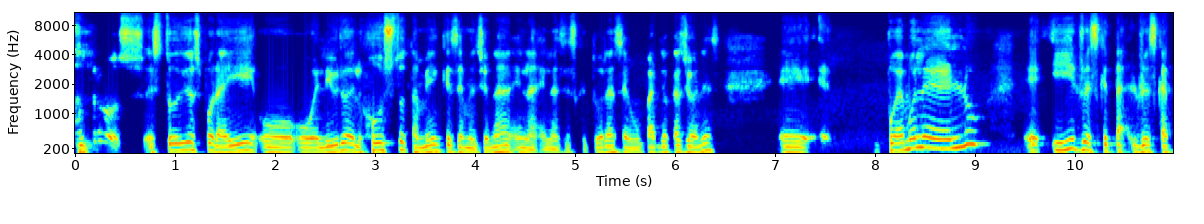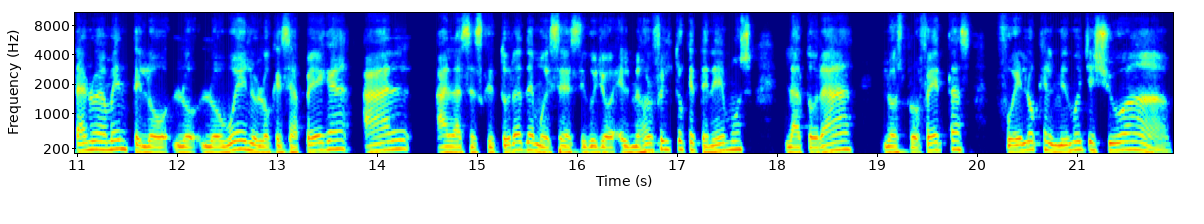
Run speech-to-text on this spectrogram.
otros estudios por ahí, o, el libro del justo también, que se menciona en, las escrituras en un par de ocasiones. Eh, podemos leerlo eh, y rescatar, rescatar nuevamente lo, lo, lo, bueno, lo que se apega al, a las escrituras de Moisés. Digo yo, el mejor filtro que tenemos, la Torá, los profetas, fue lo que el mismo Yeshua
